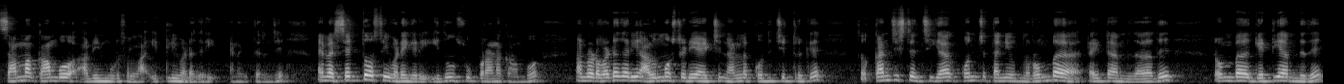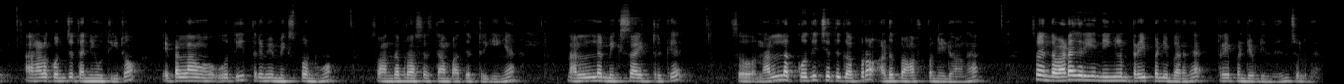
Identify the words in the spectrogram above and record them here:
செம்ம காம்போ அப்படின்னு கூட சொல்லலாம். இட்லி வடகரி எனக்கு தெரிஞ்சு. அதே மாதிரி செட் தோசை வடகரி இதுவும் சூப்பரான காம்போ நம்மளோட வடகரி ஆல்மோஸ்ட் ரெடி ஆகிடுச்சு நல்லா கொதிச்சிட்ருக்கு ஸோ கன்சிஸ்டன்சிக்காக கொஞ்சம் தண்ணி ஊற்றணும் ரொம்ப டைட்டாக இருந்தது. அதாவது ரொம்ப கெட்டியாக இருந்தது. அதனால் கொஞ்சம் தண்ணி ஊற்றிக்கிட்டோம் இப்போல்லாம் ஊற்றி திரும்பி மிக்ஸ் பண்ணுவோம். ஸோ அந்த ப்ராசஸ் தான் பார்த்துட்ருக்கீங்க. நல்ல மிக்ஸ் ஆகிட்டுருக்கு ஸோ நல்லா கொதித்ததுக்கப்புறம் அடுப்பை ஆஃப் பண்ணிவிடுவாங்க ஸோ இந்த வடகரியை நீங்களும் ட்ரை பண்ணி பாருங்கள் ட்ரை பண்ணிட்டு எப்படி இருந்ததுன்னு சொல்லுங்கள்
